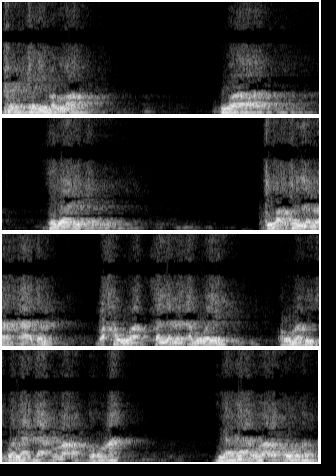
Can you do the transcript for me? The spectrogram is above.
كليم الله. وكذلك الله كلم آدم وحواء كلم الأبوين وهما وناداهما ربهما. ناداهما ربهما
